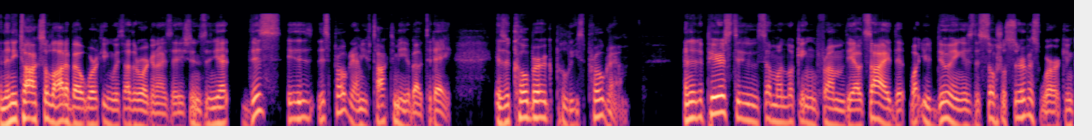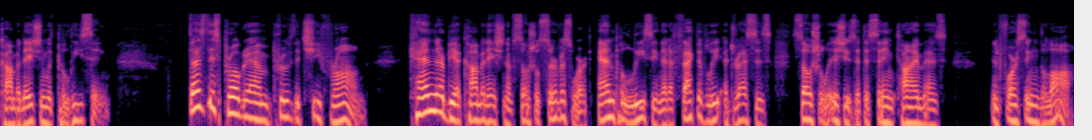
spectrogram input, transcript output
And then he talks a lot about working with other organizations. And yet, this is this program you've talked to me about today is a Cobourg police program. And it appears to someone looking from the outside that what you're doing is the social service work in combination with policing. Does this program prove the chief wrong? Can there be a combination of social service work and policing that effectively addresses social issues at the same time as enforcing the law?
